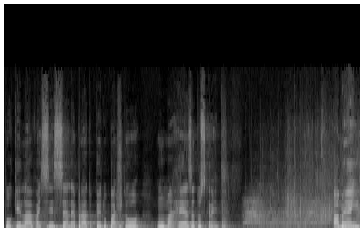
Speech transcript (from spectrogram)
porque lá vai ser celebrado pelo pastor uma reza dos crentes. Amém?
